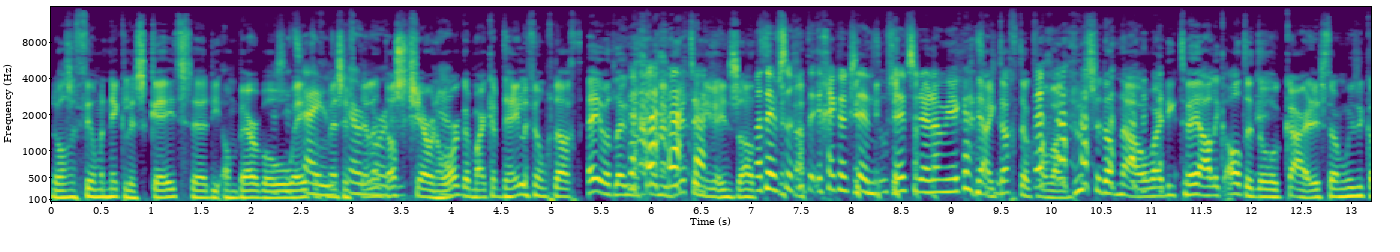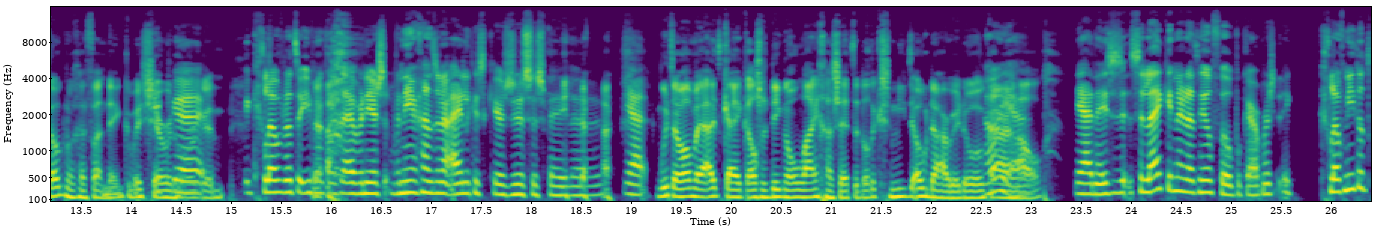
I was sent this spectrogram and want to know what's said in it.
Er was een film met Nicolas Cage, eh, die Unbearable Weight of Massive Talent. Dat is. Sharon Ja. Horgan. Maar ik heb de hele film gedacht... Hé, hey, wat leuk dat Connie Britton hierin zat. Wat heeft ze goed- gek accent? Of ze heeft ze daar een Amerikaans? Ja, ik dacht ook van, waarom doet ze dat nou? Maar die twee haal ik altijd door elkaar. Dus daar moest ik ook nog even aan denken bij Sharon Ik, eh, Horgan. Ik geloof dat er iemand al zei, wanneer, wanneer gaan ze nou eindelijk eens een keer zussen spelen? Ja, Ik moet er wel mee uitkijken als we dingen online gaan zetten... dat ik ze niet ook daar weer door elkaar Oh, ja. haal. ja nee, ze, ze lijken inderdaad heel veel op elkaar. Maar ik geloof niet dat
